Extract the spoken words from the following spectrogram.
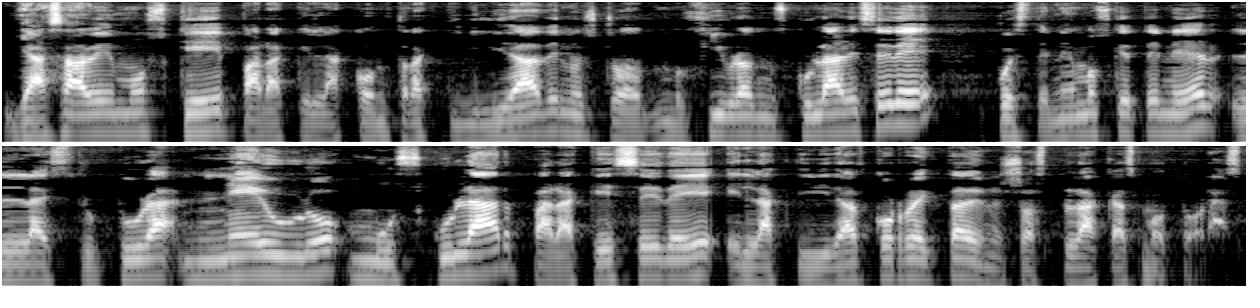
Ya sabemos que para que la contractibilidad de nuestras fibras musculares se dé, pues tenemos que tener la estructura neuromuscular para que se dé la actividad correcta de nuestras placas motoras.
